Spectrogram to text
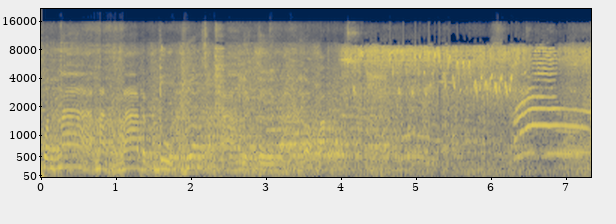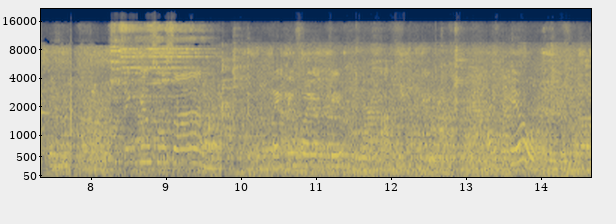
คนหน้าหนังหน้าแบบดูดเครื่องสำอางเหลือเกินอะนึกออกปะ Thank you Susan Thank you for your gift Thank you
